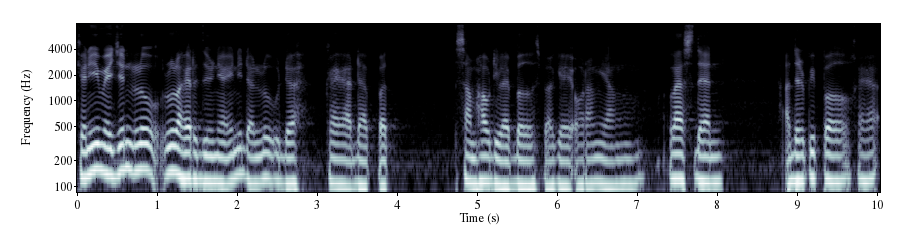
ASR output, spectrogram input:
can you imagine lu lu lahir di dunia ini dan lu udah kayak dapet somehow di label sebagai orang yang less than other people. Kayak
